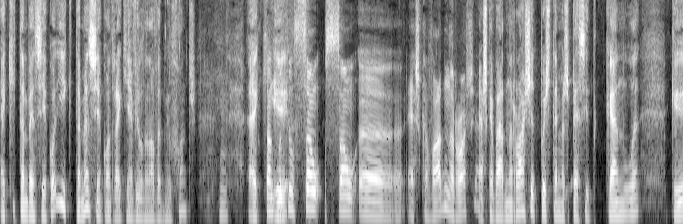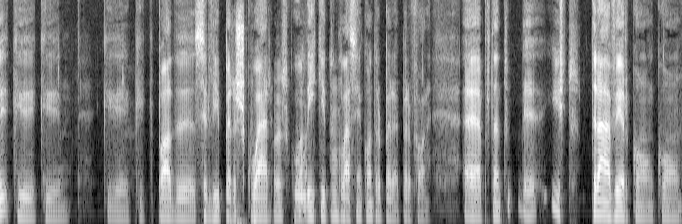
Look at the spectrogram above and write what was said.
aqui também se encontra, e também se encontra aqui em Vila Nova de Mil Fontes. Uhum. Aqui, Portanto, aquilo são, são, é escavado na rocha? É escavado na rocha, depois tem uma espécie de cânula que, que, que que, que, que, pode servir para escoar, para escoar. o líquido uhum. que lá se encontra para, para fora. Uh, portanto, uh, isto terá a ver com, com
